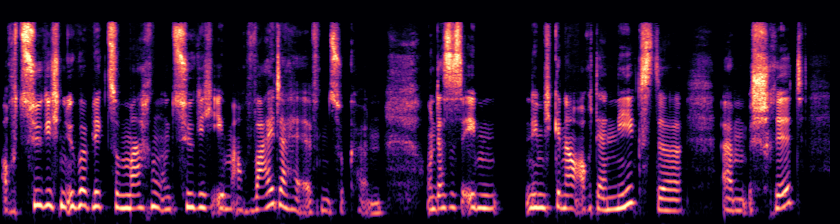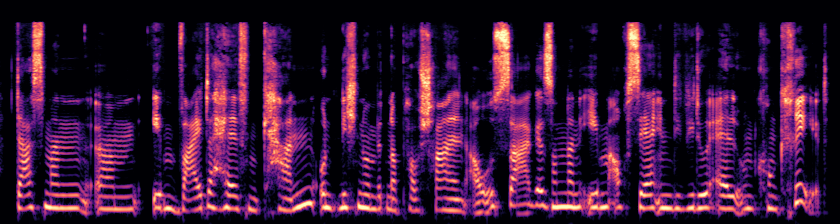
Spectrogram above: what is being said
auch zügig einen Überblick zu machen und zügig eben auch weiterhelfen zu können. Und das ist eben nämlich genau auch der nächste ähm, Schritt, dass man ähm, eben weiterhelfen kann und nicht nur mit einer pauschalen Aussage, sondern eben auch sehr individuell und konkret.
